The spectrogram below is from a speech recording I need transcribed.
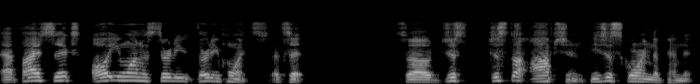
At 5 6, all you want is 30, 30 points. That's it. So just just the option. He's just scoring dependent.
